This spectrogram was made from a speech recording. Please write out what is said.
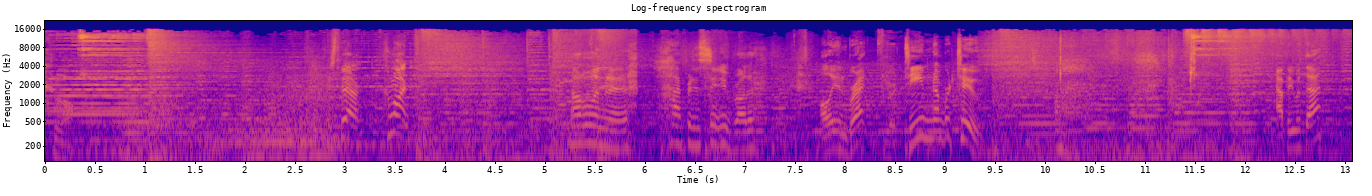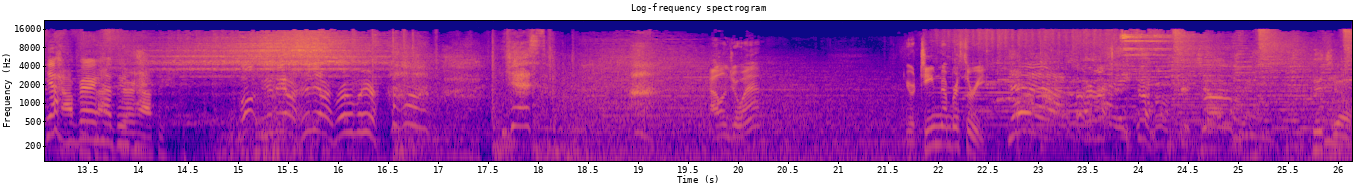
Cool. He's there. Come on. Not eliminated. Happy to see you, brother. Ollie and Brett, your team number two. Happy with that? Yeah, Happy very that, happy. Very happy. Oh, here they are. Here they are. Right over here. yes. Alan Joanne, your team number three. Yeah. All right. Good job. Good job.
